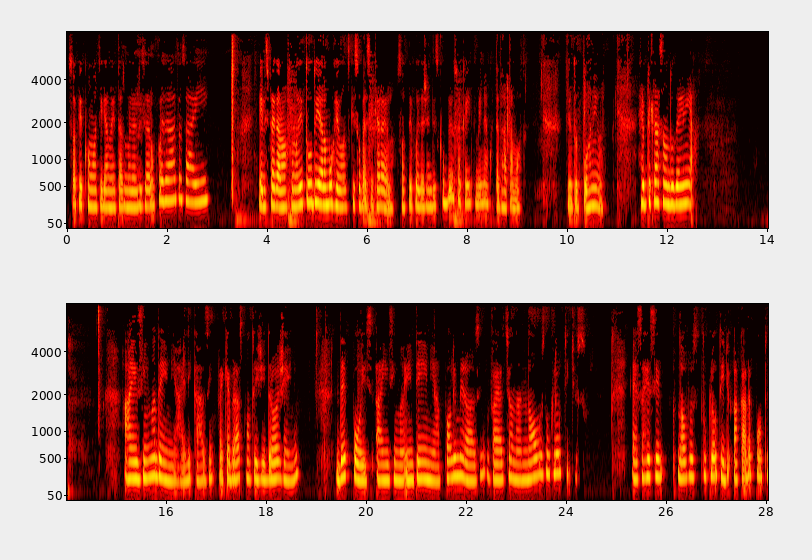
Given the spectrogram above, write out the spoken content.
só que como antigamente as mulheres eram coisadas, aí eles pegaram a fama de tudo e ela morreu antes que soubessem que era ela. Só que depois a gente descobriu, só que aí também, né, coitada, já tá morta. Não tudo porra nenhuma. Replicação do DNA. A enzima DNA helicase vai quebrar as pontes de hidrogênio. Depois, a enzima DNA polimerase vai adicionar novos nucleotídeos. Essa recebe novos nucleotídeos a cada ponto,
